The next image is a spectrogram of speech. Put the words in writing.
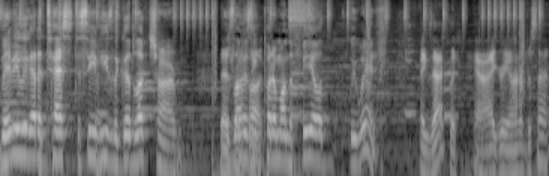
maybe we gotta test to see if he's the good luck charm. That's as long as we talk. put him on the field, we win. Exactly. Yeah, I agree 100%.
